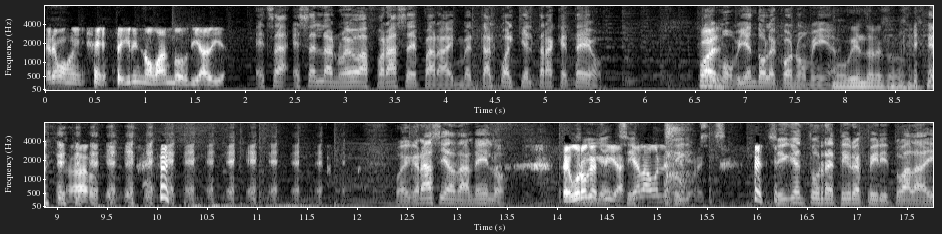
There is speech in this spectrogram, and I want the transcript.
queremos eh, seguir innovando día a día. Esa, esa es la nueva frase para inventar cualquier traqueteo. ¿Cuál? Estoy moviendo la economía. Moviendo la economía. Claro. Pues gracias, Danilo. Seguro que sí, aquí sigue- a la orden sigue- siempre. Sigue en tu retiro espiritual ahí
